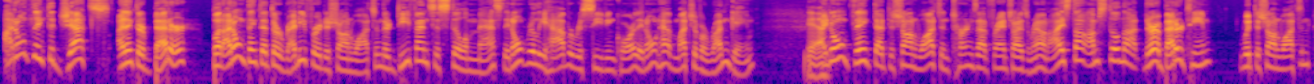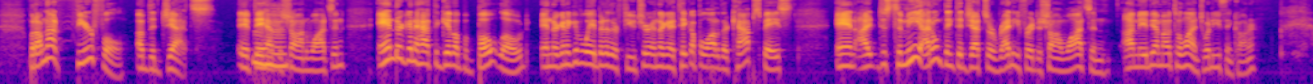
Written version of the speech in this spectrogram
I don't think the Jets, I think they're better, but I don't think that they're ready for a Deshaun Watson. Their defense is still a mess. They don't really have a receiving core. They don't have much of a run game. Yeah. I don't think that Deshaun Watson turns that franchise around. I still, I'm still not. They're a better team with Deshaun Watson, but I'm not fearful of the Jets if they have Deshaun Watson. And they're going to have to give up a boatload, and they're going to give away a bit of their future, and they're going to take up a lot of their cap space. And I just, to me, I don't think the Jets are ready for Deshaun Watson. Uh, maybe I'm out to lunch. What do you think, Connor?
